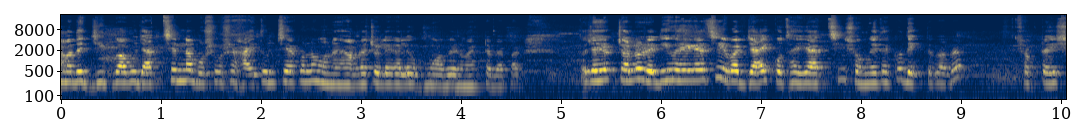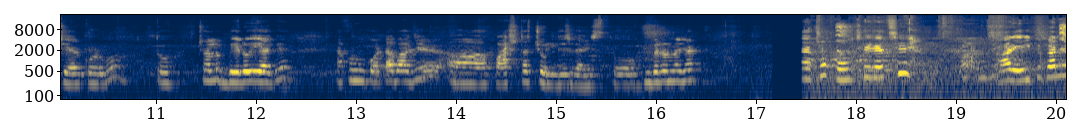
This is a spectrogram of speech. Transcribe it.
আমাদের জিৎবাবু যাচ্ছেন না, বসে বসে হাই তুলছে এখনও মনে হয় আমরা চলে গেলেও ঘুমাবে এরকম একটা ব্যাপার। তো যাই হোক, চলো রেডি হয়ে গেছি। এবার যাই, কোথায় যাচ্ছি, সঙ্গে থেকেও দেখতে পাবে। সবটাই শেয়ার করব। তো চলো, বেরোই আগে। এখন কটা বাজে? পাঁচটা চল্লিশ গাইস তো বেরোনো যাক। দেখো পৌঁছে গেছি। আর এইটুখানি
